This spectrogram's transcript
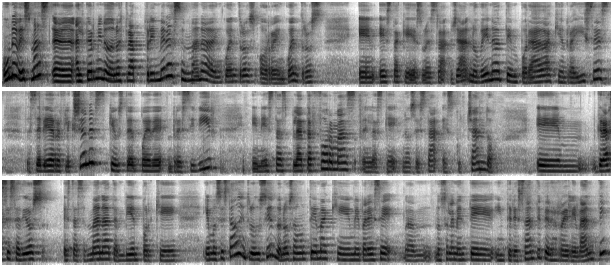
una vez más eh, al término de nuestra primera semana de encuentros o reencuentros en esta que es nuestra ya novena temporada aquí en Raíces, de serie de reflexiones que usted puede recibir en estas plataformas en las que nos está escuchando. Em, gracias a Dios esta semana también porque hemos estado introduciéndonos a un tema que me parece no solamente interesante, pero relevante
